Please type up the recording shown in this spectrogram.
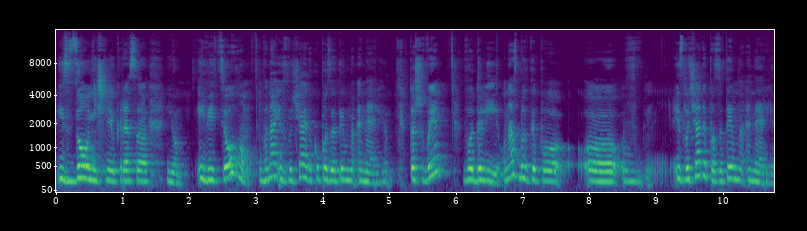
і зовнішньою красою. І від цього вона ізлучає таку позитивну енергію. Тож ви, водолії, у нас будете по. О, в- Ізлучати позитивну енергію.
